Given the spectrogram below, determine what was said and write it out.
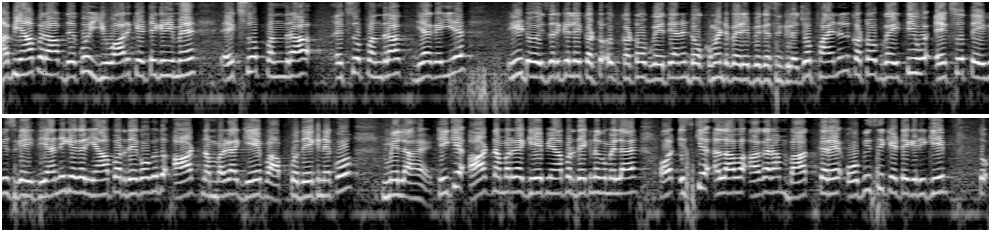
अब यहाँ पर आप देखो यू आर कैटेगरी में 115 115 किया गई है? ई डोइजर के लिए कट ऑफ़ गई थी, यानी डॉक्यूमेंट वेरिफिकेशन के लिए। जो फाइनल कट ऑफ़ गई थी, वो 123 गई थी। यानी कि अगर यहाँ पर देखोगे तो आठ नंबर का गेप आपको देखने को मिला है। ठीक है? आठ नंबर का गेप यहाँ पर देखने को मिला है। और इसके अलावा अगर हम बात करें ओबीसी कैटेगरी की तो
